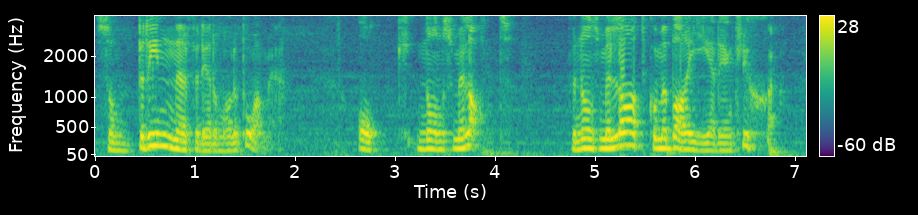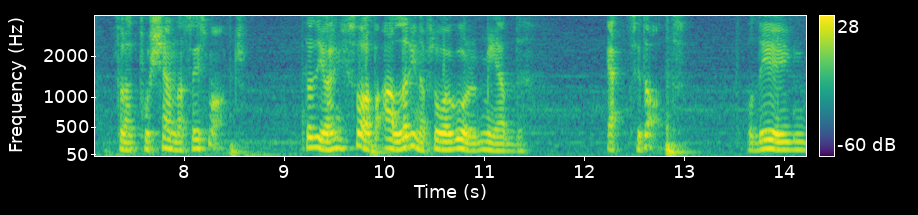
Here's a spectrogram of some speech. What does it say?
Som brinner för det de håller på med. Och någon som är lat. För någon som är lat kommer bara ge dig en klyscha. För att få känna sig smart. Alltså jag kan svara på alla dina frågor med ett citat. Och det är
